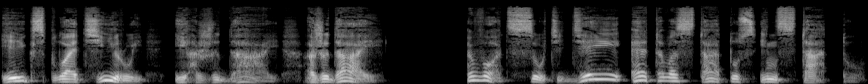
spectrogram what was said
и эксплуатируй, и ожидай, ожидай. Вот суть идеи этого статус-инстату.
